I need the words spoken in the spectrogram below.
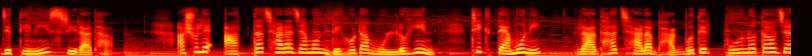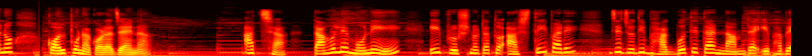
যে তিনিই শ্রীরাধা। আসলে আত্মা ছাড়া যেমন দেহটা মূল্যহীন, ঠিক তেমনি রাধা ছাড়া ভাগবতের পূর্ণতাও যেন কল্পনা করা যায় না। আচ্ছা তাহলে মনে এই প্রশ্নটা তো আসতেই পারে যে যদি ভাগবতে তার নামটা এভাবে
